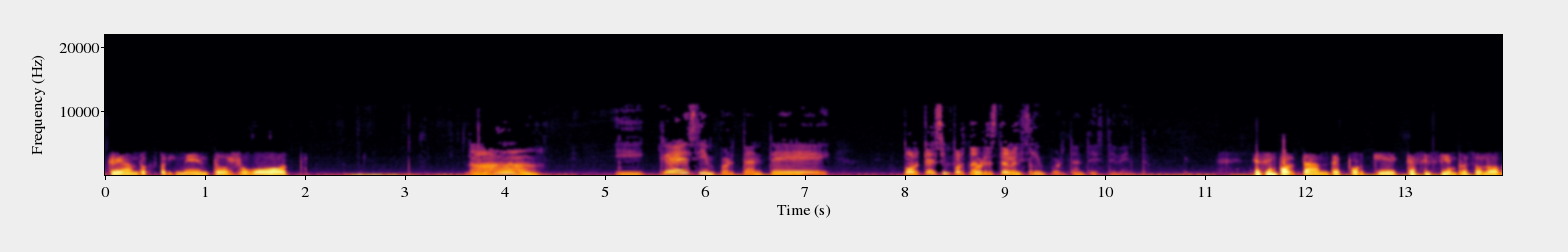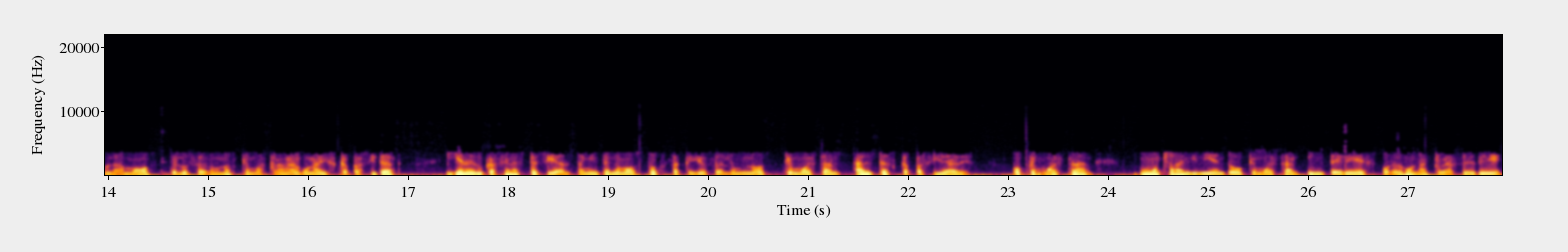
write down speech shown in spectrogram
creando experimentos, robots. Ah, ¿Y qué es importante? ¿Por qué es importante ¿Por este qué evento? es importante este evento? Es importante porque casi siempre solo hablamos de los alumnos que muestran alguna discapacidad. Y en educación especial también tenemos todos aquellos alumnos que muestran altas capacidades o que muestran mucho rendimiento o que muestran interés por alguna clase de,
